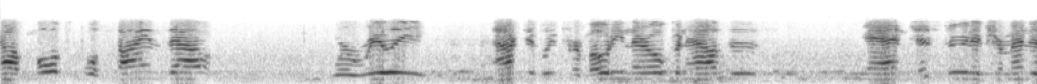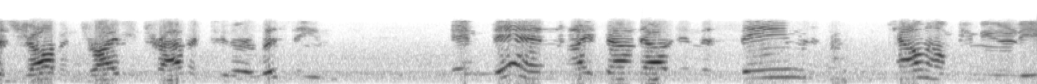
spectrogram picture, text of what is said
have multiple signs out, were really actively promoting their open houses, and just doing a tremendous job in driving traffic to their listings. And then I found out in the same townhome community,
